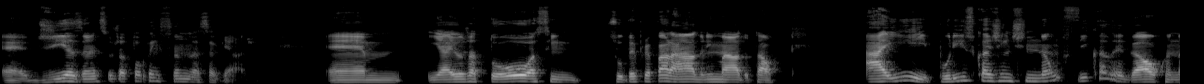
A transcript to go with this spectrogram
É, dias antes eu já tô pensando nessa viagem. É, e aí eu já tô, assim, super preparado, animado tal. Aí, por isso que a gente não fica legal quando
